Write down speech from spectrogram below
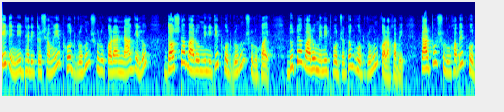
এই দিন নির্ধারিত সময়ে ভোট গ্রহণ শুরু করা না গেলেও দশটা বারো মিনিটে ভোট গ্রহণ শুরু হয়। দুটা বারো মিনিট পর্যন্ত ভোট গ্রহণ করা হবে। তারপর শুরু হবে ভোট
